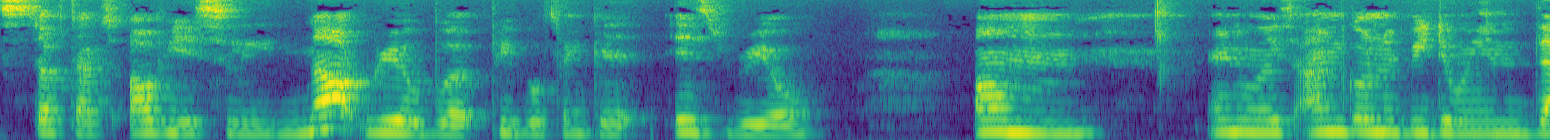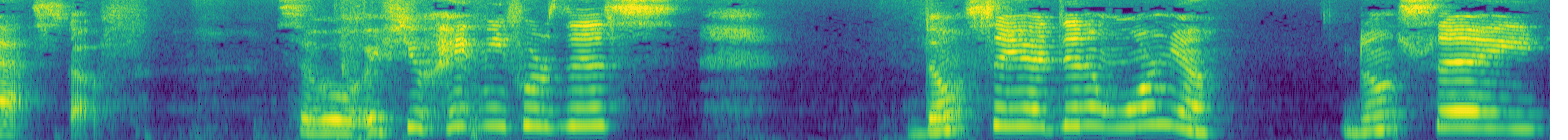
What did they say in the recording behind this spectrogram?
stuff that's obviously not real but people think it is real. Um anyways i'm to be doing that stuff. So if you hate me for this don't say i didn't warn you don't say,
